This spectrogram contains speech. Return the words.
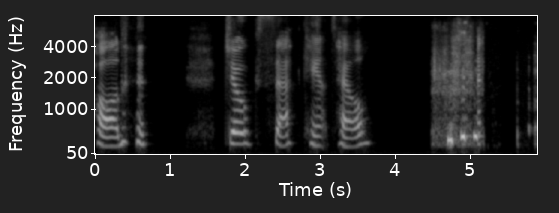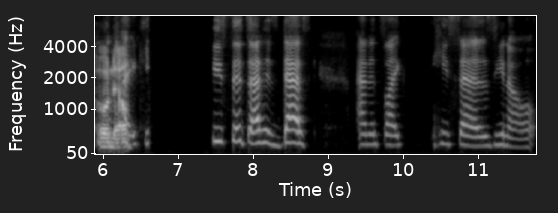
called Jokes Seth Can't Tell. Oh no. Like he, he sits at his desk and it's like he says, you know,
